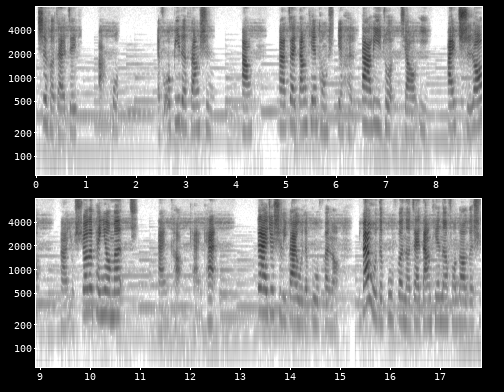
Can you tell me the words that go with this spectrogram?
适合在这一天把货 F O B 的方式仓。那在当天同时也很大力做交易开池哦。啊，有需要的朋友们请参考看看。再来就是礼拜五的部分哦。礼拜五的部分呢，在当天呢逢到的是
